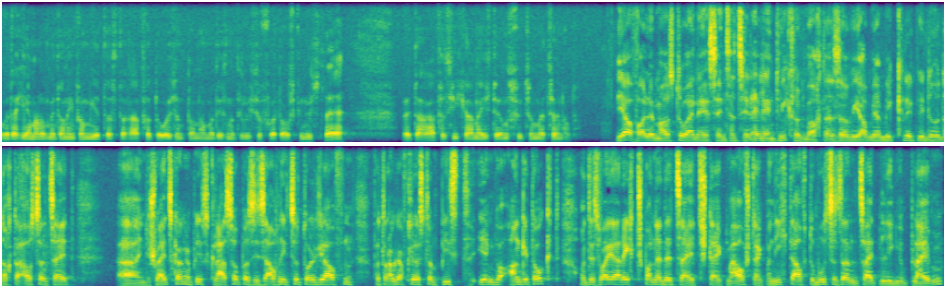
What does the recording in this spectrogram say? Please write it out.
Aber der Hermann hat mich dann informiert, dass der Rafa da ist und dann haben wir das natürlich sofort ausgenutzt, weil, weil der Rafa sicher einer ist, der uns viel zu erzählen hat. Ja, vor allem hast du eine sensationelle Entwicklung gemacht. Also wir haben ja mitgekriegt, wie du nach der Auszeit äh, in die Schweiz gegangen bist. Grasshoppers ist auch nicht so toll gelaufen. Vertrag aufgelöst und bist irgendwo angedockt. Und das war ja eine recht spannende Zeit. Steigt man auf, steigt man nicht auf. Du musstest an der zweiten Liga bleiben.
